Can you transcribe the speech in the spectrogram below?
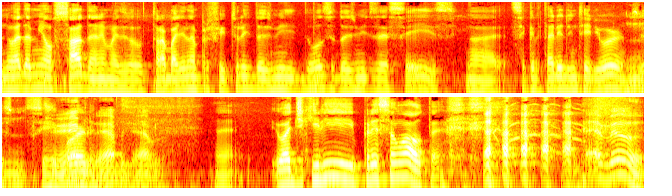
não é da minha alçada, né? Mas eu trabalhei na prefeitura de 2012, 2016, na Secretaria do Interior, não sei se tu se recorda. Lembro, lembro. É, eu adquiri pressão alta. é mesmo?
